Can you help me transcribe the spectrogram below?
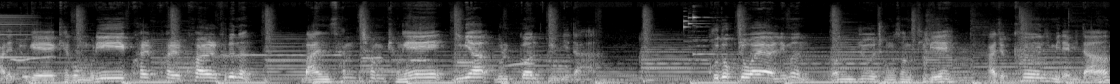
아래쪽에 계곡물이 콸콸콸 흐르는 13,000평의 임야 물건입니다. 구독, 좋아요, 알림은 원주 정성TV에 아주 큰 힘이 됩니다.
